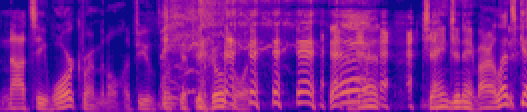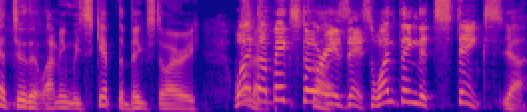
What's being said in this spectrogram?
Nazi war criminal. If you look, if you Google it, Again, change your name. All right, let's get to the. I mean, we skipped the big story. What Whatever. the big story is this? One thing that stinks. Yeah.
